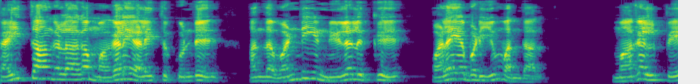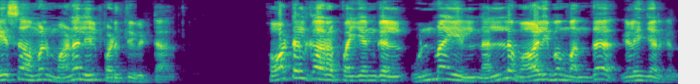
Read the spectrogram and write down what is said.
கைத்தாங்களாக மகளை அழைத்துக் கொண்டு அந்த வண்டியின் நிழலுக்கு பழையபடியும் வந்தாள். மகள் பேசாமல் மணலில் படுத்து விட்டாள் ஹோட்டல்கார பையன்கள் உண்மையில் நல்ல வாலிபம் வந்த இளைஞர்கள்.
